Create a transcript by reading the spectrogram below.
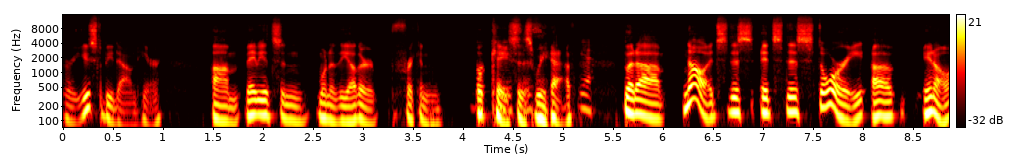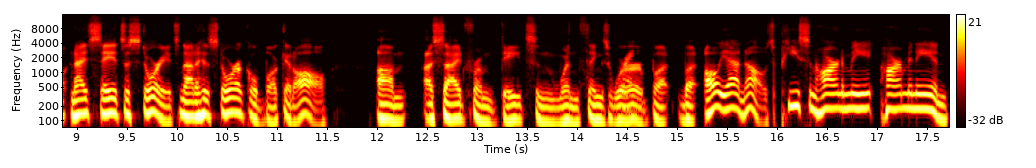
or it used to be down here. Um, maybe it's in one of the other freaking bookcases Bookcases. we have. Yeah. But uh, no, it's this it's this story. Uh, you know, and I say it's a story. It's not a historical book at all. Um, aside from dates and when things were, Right. but but oh yeah, no, it's peace and harmony, harmony, and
